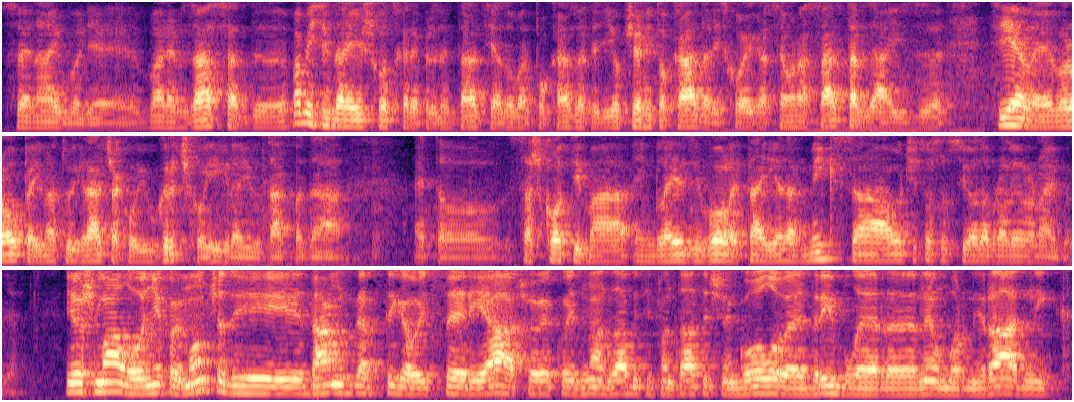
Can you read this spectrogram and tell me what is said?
sve najbolje, barem za sad. Pa mislim da je i škotska reprezentacija dobar pokazatelj i općenito kadar iz kojega se ona sastavlja iz cijele Europe. Ima tu igrača koji u Grčkoj igraju, tako da eto, sa Škotima Englezi vole taj jedan miks, a očito su si odabrali ono najbolje. Još malo o njihovoj momčadi, Damsgaard stigao iz serije A, čovjek koji zna zabiti fantastične golove, dribler, neumorni radnik.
